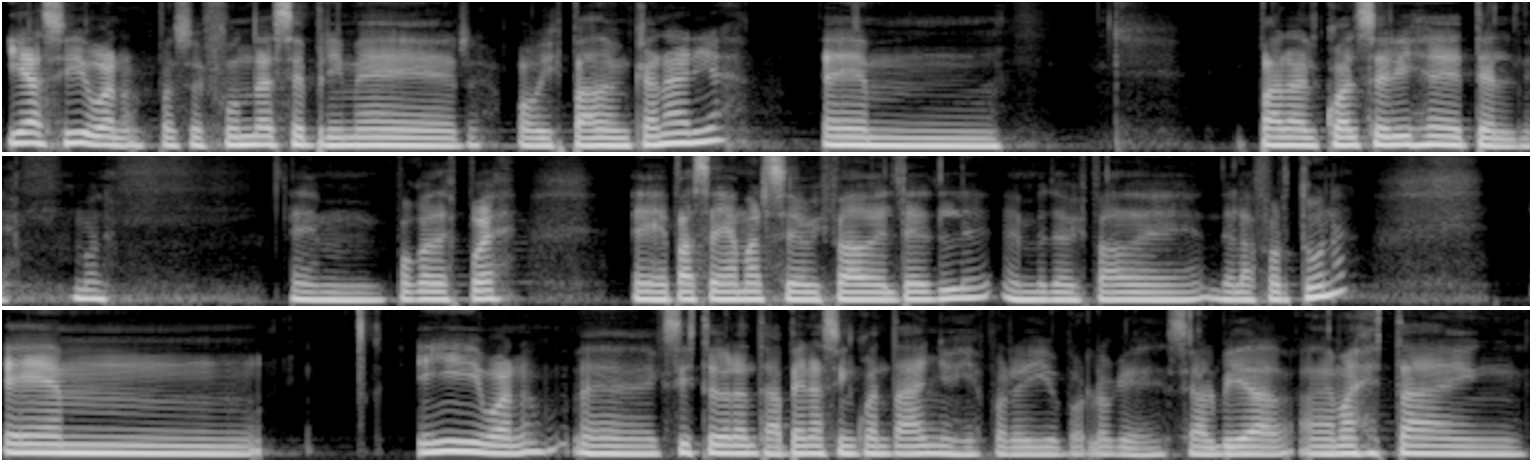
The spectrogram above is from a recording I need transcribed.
y así, bueno, pues se funda ese primer obispado en Canarias, em, para el cual se elige Telde. Em, poco después eh, pasa a llamarse obispado del Telde en vez de obispado de, la fortuna. Em, y bueno, eh, existe durante apenas 50 años y es por ello por lo que se ha olvidado. Además está en,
